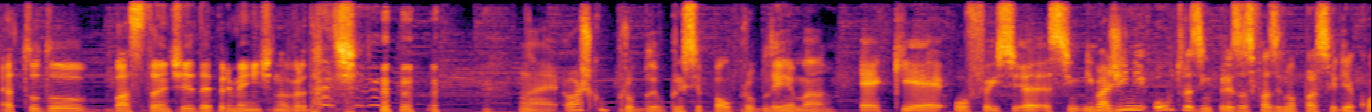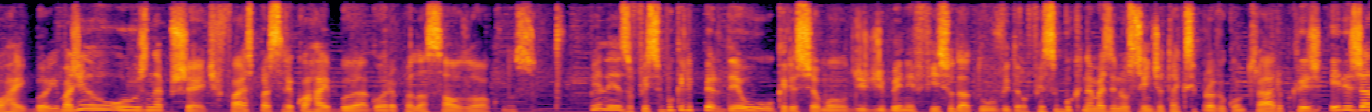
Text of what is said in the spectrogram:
é tudo bastante deprimente, na verdade. É, eu acho que o, problema, o principal problema é que é o Face. é, assim, imagine outras empresas fazendo uma parceria com a Ray-Ban. Imagine o Snapchat faz parceria com a Ray-Ban agora para lançar os óculos. Beleza, o Facebook ele perdeu o que eles chamam de, de benefício da dúvida. O Facebook não é mais inocente até que se prove o contrário, porque eles, eles já,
